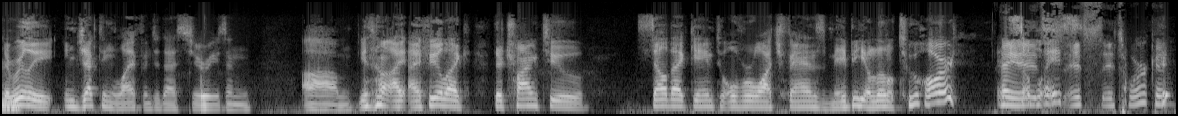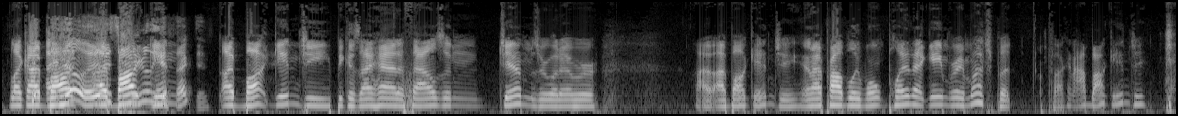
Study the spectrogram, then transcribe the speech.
They're really injecting life into that series, and um, you know, I, I feel like they're trying to sell that game to Overwatch fans maybe a little too hard. In Hey, some it's, ways. it's it's working. Like I bought, I know I bought really Gen- effective. I bought Genji because I had a thousand gems or whatever. I, I bought Genji, and I probably won't play that game very much, but fucking, I bought Genji.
